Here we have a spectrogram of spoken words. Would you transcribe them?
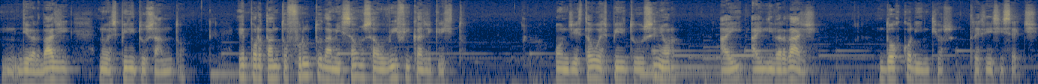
de verdade no Espírito Santo, é, portanto, fruto da missão salvífica de Cristo. Onde está o Espírito do Senhor, aí há liberdade. 2 Coríntios 3,17.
